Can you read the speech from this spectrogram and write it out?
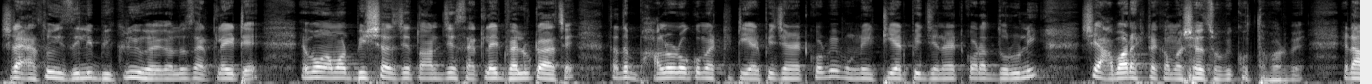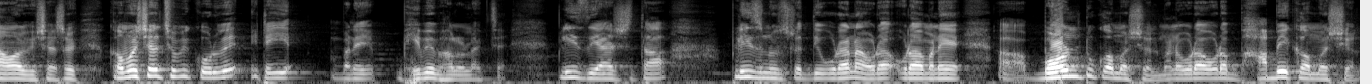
সেটা এত ইজিলি বিক্রি হয়ে গেল স্যাটেলাইটে এবং আমার বিশ্বাস যে তার যে স্যাটেলাইট ভ্যালুটা আছে, তাতে ভালো রকম একটা টিআরপি জেনারেট করবে এবং এই টিআরপি জেনারেট করার দরুনই সে আবার একটা কমার্শিয়াল ছবি করতে পারবে। এটা আমার বিশ্বাস। কমার্শিয়াল ছবি করবে, এটাই মানে ভেবে ভালো লাগছে। প্লিজ ইয়াস দা প্লিজ নুসরাত দি ওরা না ওরা ওরা মানে বর্ন টু কমার্শিয়াল মানে ওরা ওরা ভাবে কমার্শিয়াল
